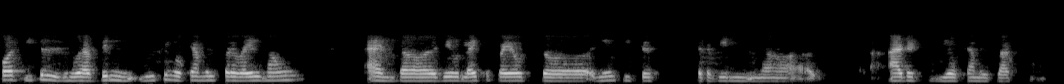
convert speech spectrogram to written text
for people who have been using OCaml for a while now, and uh, they would like to try out the new features that have been uh, added to the OCaml platform.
